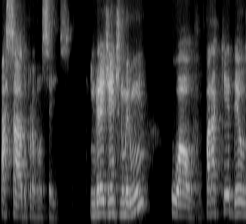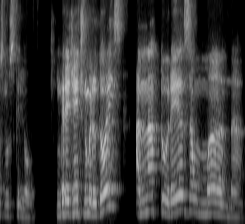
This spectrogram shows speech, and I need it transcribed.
passado para vocês. Ingrediente número um, o alvo. Para que Deus nos criou? Ingrediente número dois, a natureza humana.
